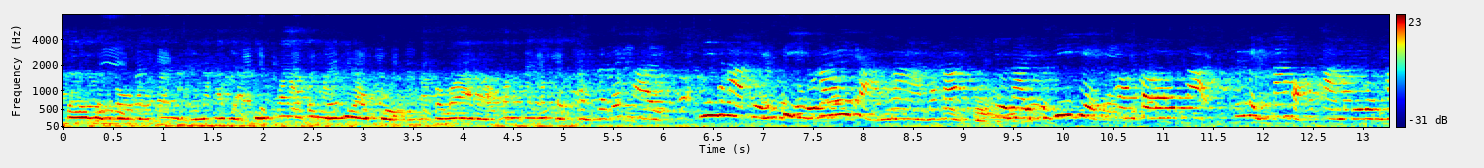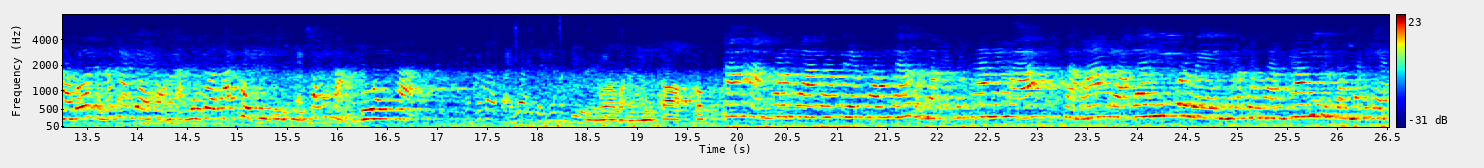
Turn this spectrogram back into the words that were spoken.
เจริญเติบโตไปแค่ไหน อย่าทิ้งขว้างต้นไม้ที่เราปลูกนะครับ เพราะว่าเราต้องให้เขาเติบโตแห่งประเทศไทย มีขนาดถึง4ไร่3งานนะคะ อยู่ในพื้นที่เขตคลองเตยค่ะ ซึ่งเป็นที่ตั้งของอาคารมาริลงทาวเวอร์สำนักงานใหญ่ของสถานีโทรทัศน์ไทยทีวีสีช่อง 3 ด้วยค่ะมันก็ต้องอาศัยว่าตรงนี้มันอยู่ถือว่าวันนี้ก็ครบอาหารกลางวันเราเตรียมพร้อมแล้วสำหรับทุกท่านนะคะ สามารถรับได้ที่บริเวณประตูทางเข้าที่ติดลงทะเบียน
